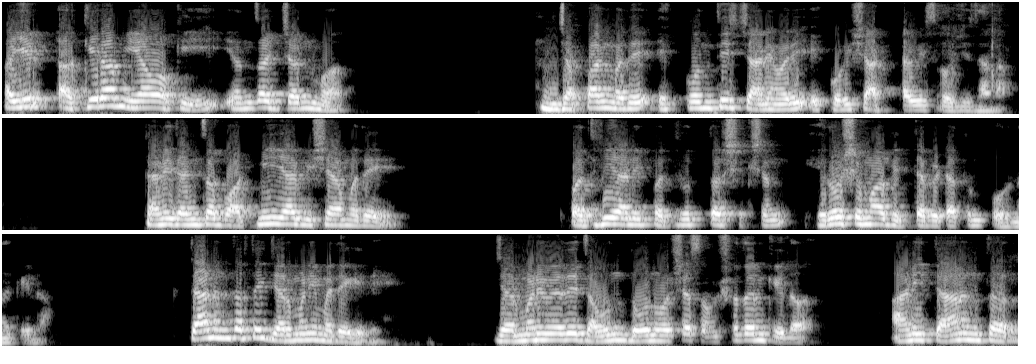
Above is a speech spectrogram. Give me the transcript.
अकिर- अकिरा मियावाकी यांचा जन्म जपानमध्ये एकोणतीस जानेवारी एकोणीसशे अठ्ठावीस रोजी झाला. त्यांनी त्यांचा बॉटनी या विषयामध्ये पदवी आणि पदव्युत्तर शिक्षण हिरोशिमा विद्यापीठातून पूर्ण केलं. त्यानंतर ते जर्मनीमध्ये गेले. जर्मनीमध्ये जाऊन दोन वर्ष संशोधन केलं. आणि त्यानंतर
